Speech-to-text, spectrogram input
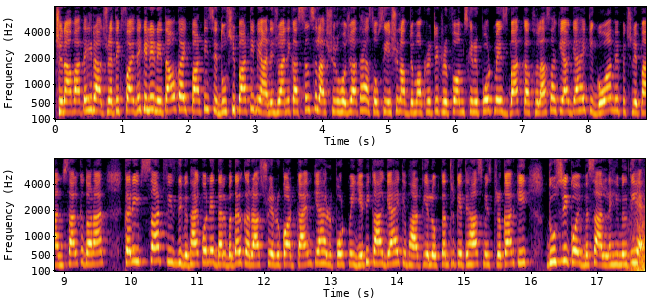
चुनाव आते ही राजनीतिक फ़ायदे के लिए नेताओं का एक पार्टी से दूसरी पार्टी में आने जाने का सिलसिला शुरू हो जाता है। एसोसिएशन ऑफ़ डेमोक्रेटिक रिफॉर्म्स की रिपोर्ट में इस बात का खुलासा किया गया है कि गोवा में पिछले पाँच साल के दौरान करीब साठ फ़ीसदी विधायकों ने दल बदल कर राष्ट्रीय रिकॉर्ड कायम किया है। रिपोर्ट में यह भी कहा गया है कि भारतीय लोकतंत्र के इतिहास में इस प्रकार की दूसरी कोई मिसाल नहीं मिलती है।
